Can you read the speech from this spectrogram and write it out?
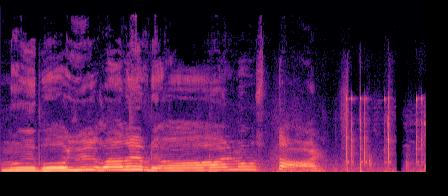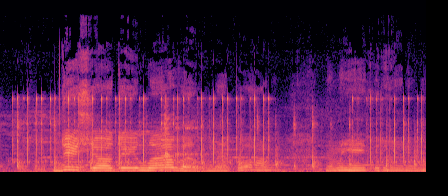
Ми поїхали в реальну сталь. Десятий левел непогано. На мені кар'єра.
